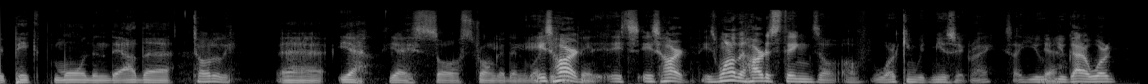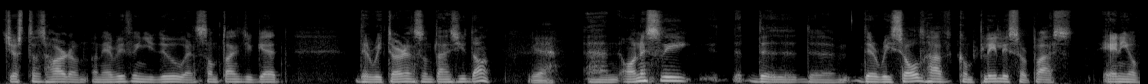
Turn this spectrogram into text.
be picked more than the other. totally Uh, yeah, yeah, it's so stronger than what it's hard it's it's hard it's one of the hardest things of, of working with music right it's like you Yeah. you got to work just as hard on, on everything you do and sometimes you get the return and sometimes you don't Yeah, and honestly the the the results have completely surpassed any of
